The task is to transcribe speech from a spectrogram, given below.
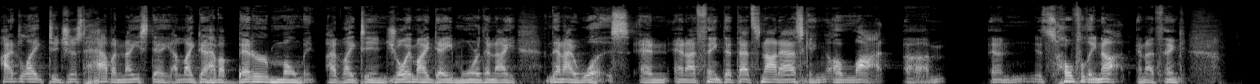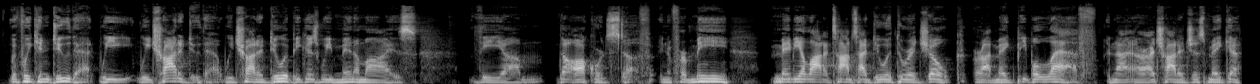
I'd like to just have a nice day. I'd like to have a better moment. I'd like to enjoy my day more than I than I was, and and I think that that's not asking a lot, um, and it's hopefully not. And I think if we can do that, we we try to do that. We try to do it because we minimize the um the awkward stuff. You know, for me, maybe a lot of times I do it through a joke or I make people laugh and I, or I try to just make a,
